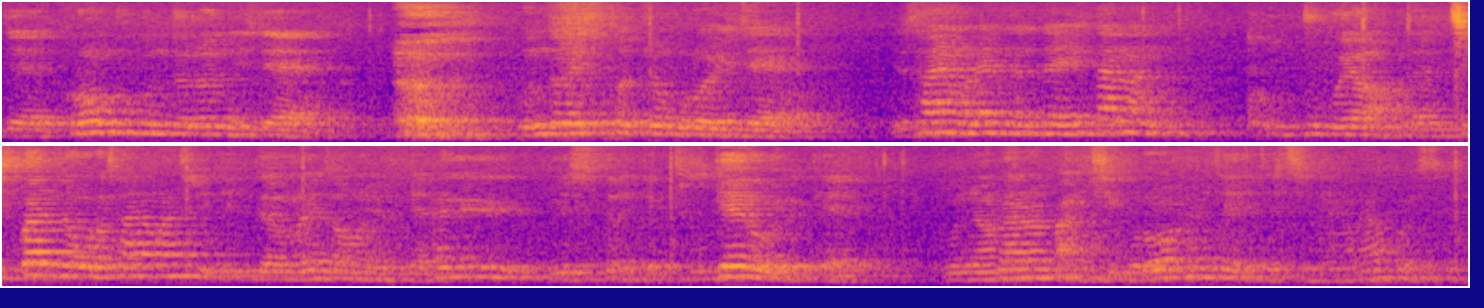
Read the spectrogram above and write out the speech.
이제 그런 부분들은 이제 운동의 스토 쪽으로 이제 사용을 했는데 일단은 이쁘고요. 직관적으로 사용할 수 있기 때문에 저는 이렇게 할 리스트를 이렇게 두 개로 이렇게 운영하는 방식으로 현재 이제 진행을 하고 있습니다.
